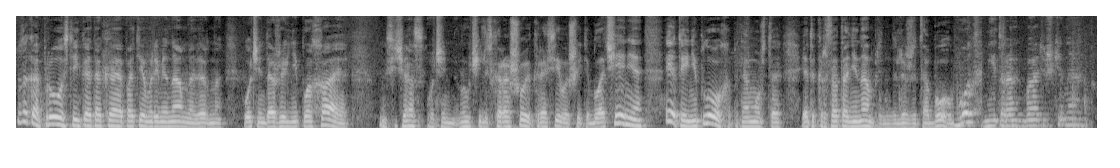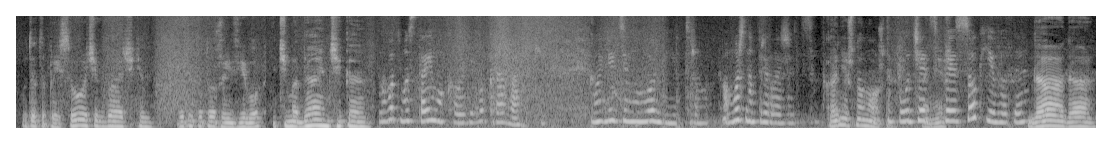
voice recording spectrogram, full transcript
Ну, такая простенькая такая, по тем временам, наверное, очень даже и неплохая. Но сейчас очень научились хорошо и красиво шить облачения. И это и неплохо, потому что эта красота не нам принадлежит, а Богу. Вот митра батюшкина, вот это поясочек батюшкин, вот это тоже из его чемоданчика. Ну вот мы стоим около его кроватки. Мы видим его митру. А можно приложиться? Конечно, можно. Это получается Конечно. поясок его, да? Да, да.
